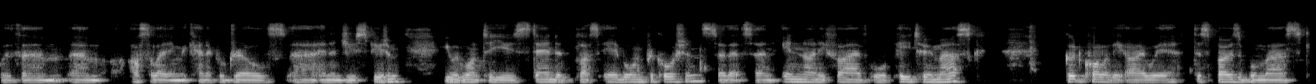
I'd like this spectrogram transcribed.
with um, um, oscillating mechanical drills uh, and induced sputum. You would want to use standard plus airborne precautions. So that's an N95 or P2 mask, good quality eyewear, disposable mask,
